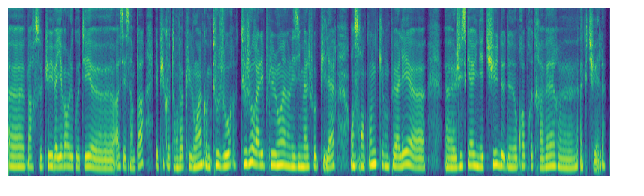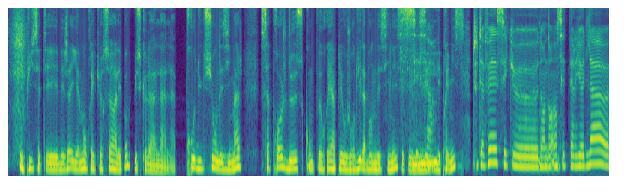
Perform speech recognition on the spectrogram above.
euh, parce qu'il va y avoir le côté euh, assez sympa. Et puis quand on va plus loin, comme toujours, toujours aller plus loin dans les images populaires, on se rend compte qu'on peut aller euh, euh, jusqu'à une étude de nos propres travers actuels. Et puis c'était déjà également précurseur à l'époque puisque la, la, la production des images s'approche de ce qu'on pourrait appeler aujourd'hui la bande dessinée. C'était les, les, prémices. Tout à fait. C'est que dans, dans, cette période-là, euh,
